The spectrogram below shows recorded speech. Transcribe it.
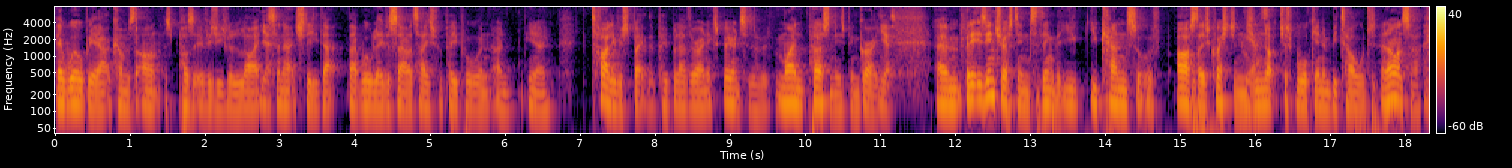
there will be outcomes that aren't as positive as you'd have liked, Yeah. and actually that that will leave a sour taste for people. And, and you know, entirely respect that people have their own experiences of it. Mine personally has been great. Yes. Um, but it is interesting to think that you you can sort of ask those questions and not just walk in and be told an answer. Yeah.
